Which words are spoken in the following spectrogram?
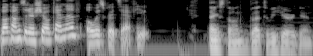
Welcome to the show, Kenneth. Always great to have you. Thanks, Dawn. Glad to be here again.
